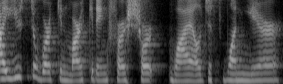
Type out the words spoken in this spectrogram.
I used to work in marketing for a short while, just one year.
